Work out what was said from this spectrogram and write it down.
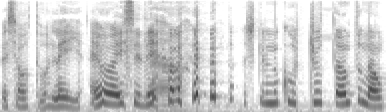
esse autor. Leia. Aí o Ace leu. Acho que ele não curtiu tanto, não.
